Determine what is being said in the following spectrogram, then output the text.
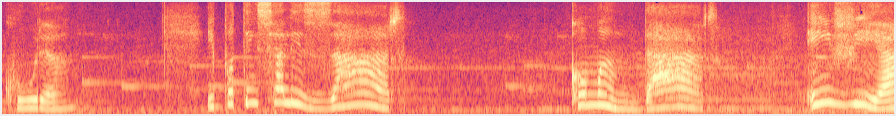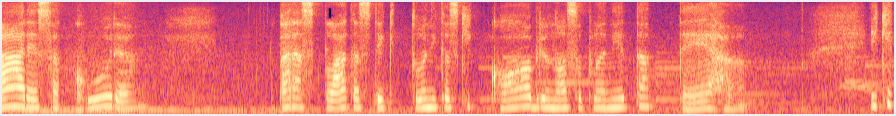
cura e potencializar, comandar enviar essa cura para as placas tectônicas que cobrem o nosso planeta Terra. E que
